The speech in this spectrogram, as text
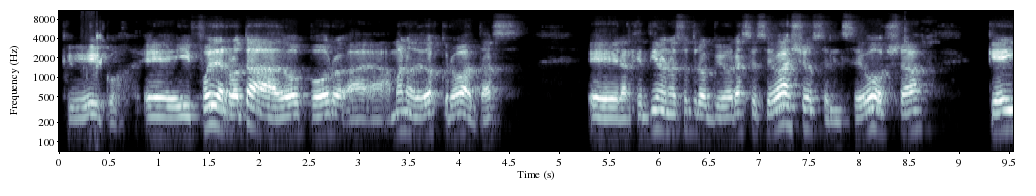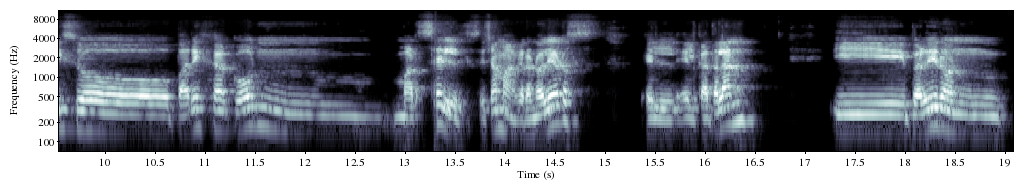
qué eco. Eh, y fue derrotado por, a, a mano de dos croatas. Eh, el argentino no es otro que Horacio Ceballos, el Cebolla, que hizo pareja con Marcel, se llama Granollers, el, el catalán y perdieron,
